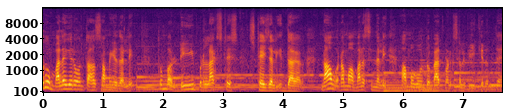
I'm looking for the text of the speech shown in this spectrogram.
ಅದು ಮಲಗಿರುವಂತಹ ಸಮಯದಲ್ಲಿ ತುಂಬ ಡೀಪ್ ರಿಲ್ಯಾಕ್ಸ್ ಸ್ಟೇಜ್ ಸ್ಟೇಜಲ್ಲಿ ಇದ್ದಾಗ ನಾವು ನಮ್ಮ ಮನಸ್ಸಿನಲ್ಲಿ ಆ ಮಗು ಒಂದು ಮ್ಯಾಥಮೆಟಿಕ್ಸಲ್ಲಿ ವೀಕ್ ಇರುತ್ತೆ,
